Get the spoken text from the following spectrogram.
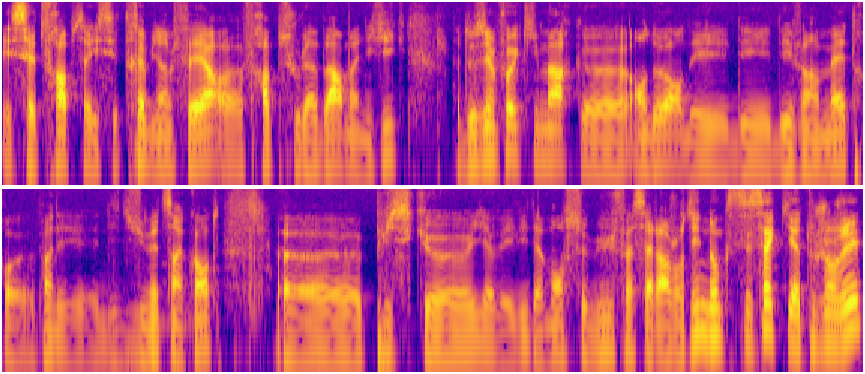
Et cette frappe, ça, il sait très bien le faire. euh, frappe sous la barre, magnifique. La deuxième fois qu'il marque euh, en dehors des, des- des 20 mètres, euh, enfin des, des 18 mètres 50, euh, puisqu'il y avait évidemment ce but face à l'Argentine. Donc c'est ça qui a tout changé.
